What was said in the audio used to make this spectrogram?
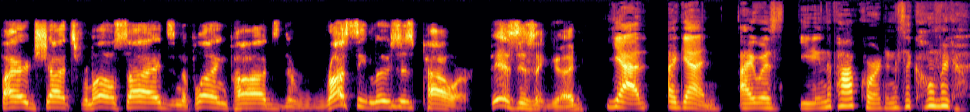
fired shots from all sides and the flying pods, the Rossi loses power. This isn't good. Yeah, again, I was eating the popcorn and it's like, oh my god,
